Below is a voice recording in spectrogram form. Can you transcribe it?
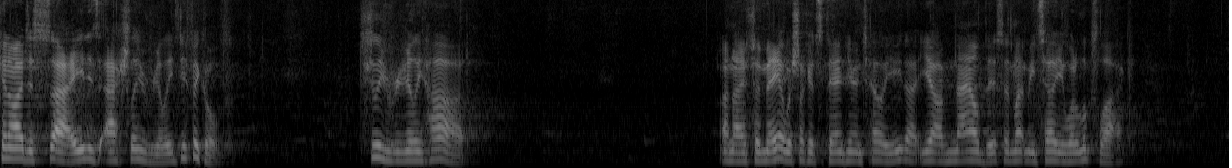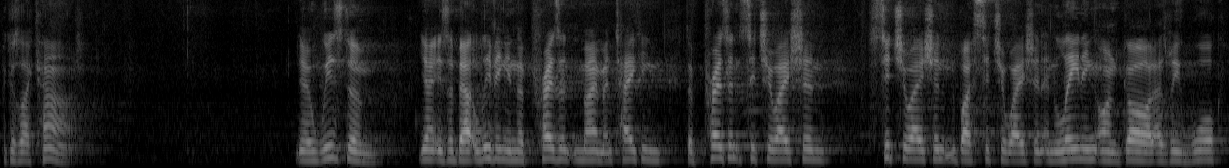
Can I just say, it is actually really difficult. It's really, really hard. I know for me, I wish I could stand here and tell you that, yeah, I've nailed this, and let me tell you what it looks like because I can't. You know, wisdom you know, is about living in the present moment, taking the present situation, situation by situation, and leaning on God as we walk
